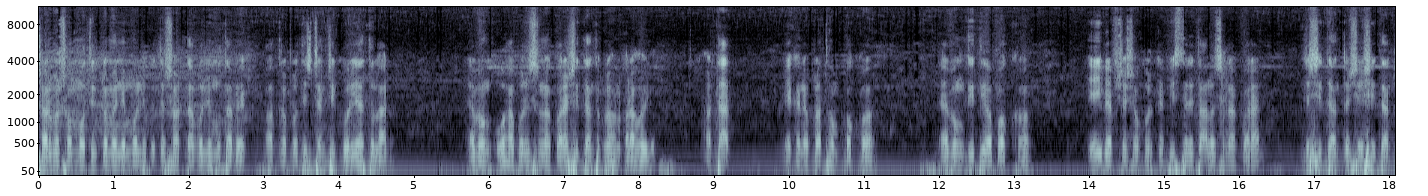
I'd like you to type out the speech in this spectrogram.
সর্বসম্মতিক্রমে নিম্নলিখিত শর্তাবলী মোতাবেক অত্র প্রতিষ্ঠানটি গড়িয়া তোলার এবং উহা পরিচালনা করার সিদ্ধান্ত গ্রহণ করা হইল। অর্থাৎ, এখানে প্রথম পক্ষ এবং দ্বিতীয় পক্ষ এই ব্যবসা সম্পর্কে বিস্তারিত আলোচনা করার যে সিদ্ধান্ত, সেই সিদ্ধান্ত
